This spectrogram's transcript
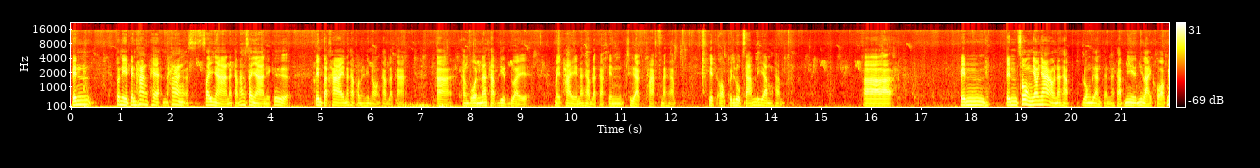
เป็นตัวนี้เป็นห้างแพะห้างไซหยานะครับ ห้างไซหยานี่คือเป็นตะไคร้นะครับพ่อแม่พี่น้องครับแล้วก็อ่าข้างบนนะครับยืดด้วยไม้ไผ่นะครับแล้วก็เป็นเชือกทักนะครับเฮ็ดออกเป็นรูปสามเหลี่ยมครับอ่าเป็น เป็นทรงเง่าวๆนะครับลงเรือนเพิ่นนะครับ มีมีหลายขอกมี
